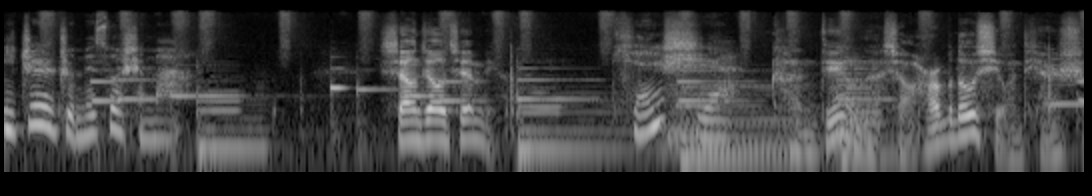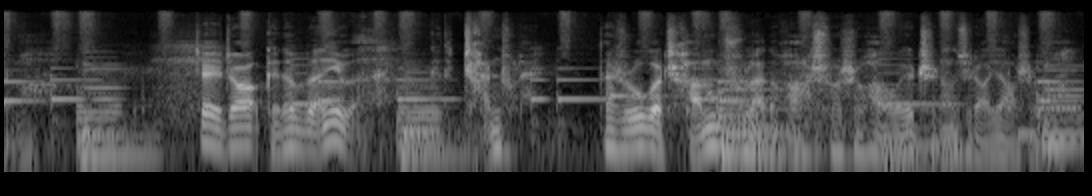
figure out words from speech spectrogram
你这是准备做什么啊？香蕉煎饼。甜食？肯定的，小孩不都喜欢甜食吗？这招给他闻一闻，给他馋出来。但是如果馋不出来的话，说实话我也只能去找钥匙了。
